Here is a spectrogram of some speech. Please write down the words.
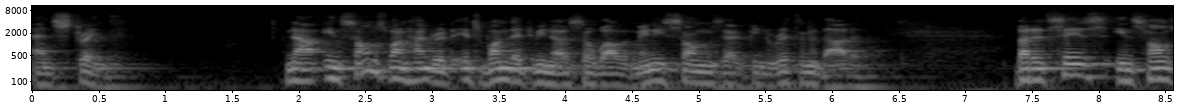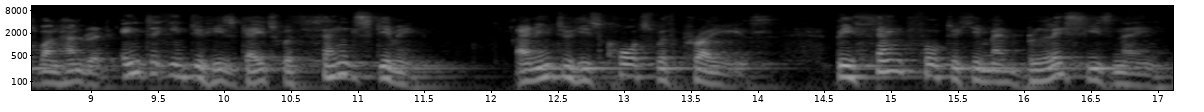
and strength. Now, in Psalms 100, it's one that we know so well. Many songs have been written about it. But it says in Psalms 100 enter into his gates with thanksgiving and into his courts with praise. Be thankful to him and bless his name.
